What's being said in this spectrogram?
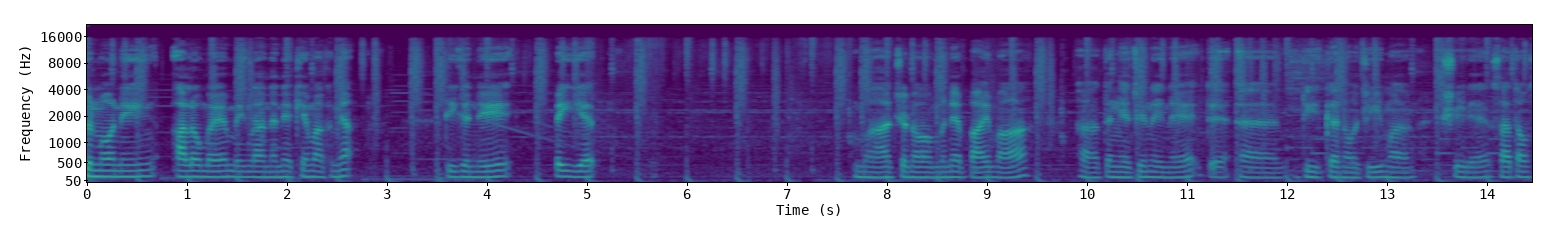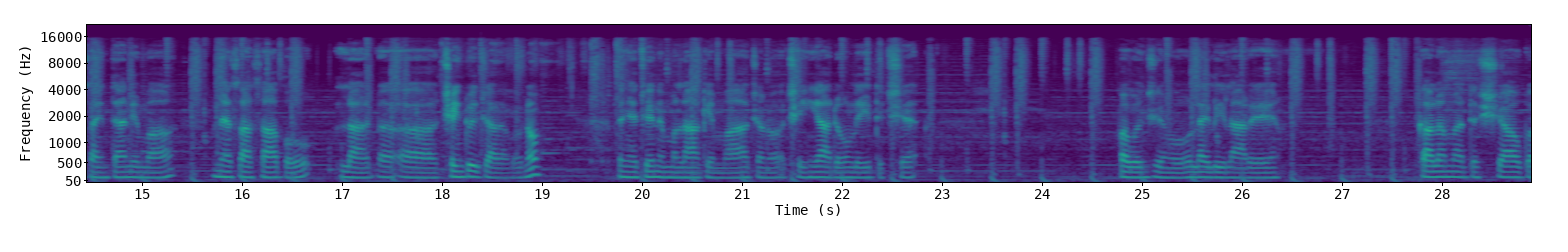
Good morning အားလုံးပဲမင်္ဂလာနံနက်ခင်းပါခင်ဗျဒီကနေ့ပိတ်ရက်မှာကျွန်တော်မနေ့ပိုင်းမှာအာတငယ်ချင်းတွေနဲ့တဲ့အဲဒီကန်တော်ကြီးမှာရှိတဲ့စားတောင်းဆိုင်တန်းတွေမှာမနေ့စားစားဖို့လာအာချိန်တွေ့ကြတာပေါ့နော်တငယ်ချင်းတွေမလာခင်မှာကျွန်တော်အချိန်ရတော့လေးတစ်ချက်ပတ်ဝန်းကျင်ကိုလိုက်လေ့လာတယ် ကာလမတ်တစ်လျှောက်က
